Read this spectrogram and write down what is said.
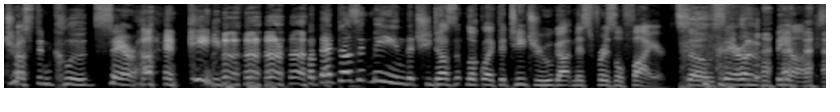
just include Sarah and Keith. but that doesn't mean that she doesn't look like the teacher who got Miss Frizzle fired. So, Sarah, be honest.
